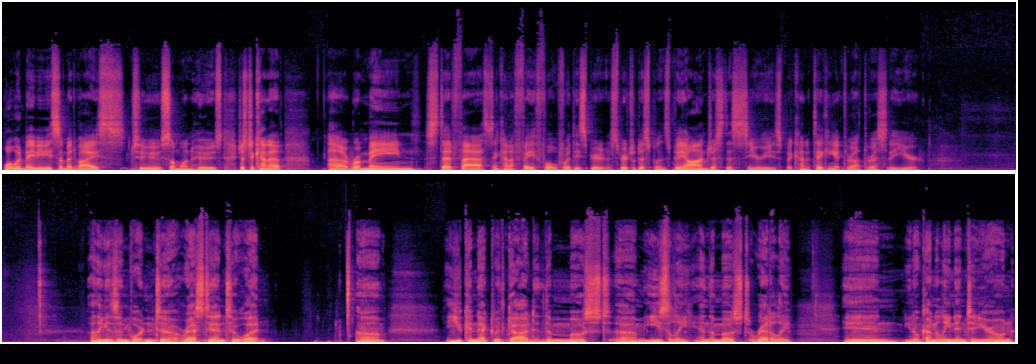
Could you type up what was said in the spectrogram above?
what would maybe be some advice to someone who's just to kind of uh, remain steadfast and kind of faithful for these spirit, spiritual disciplines beyond just this series, but kind of taking it throughout the rest of the year. I think it's important to rest into what um, you connect with God the most um, easily and the most readily, and you know, kind of lean into your own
